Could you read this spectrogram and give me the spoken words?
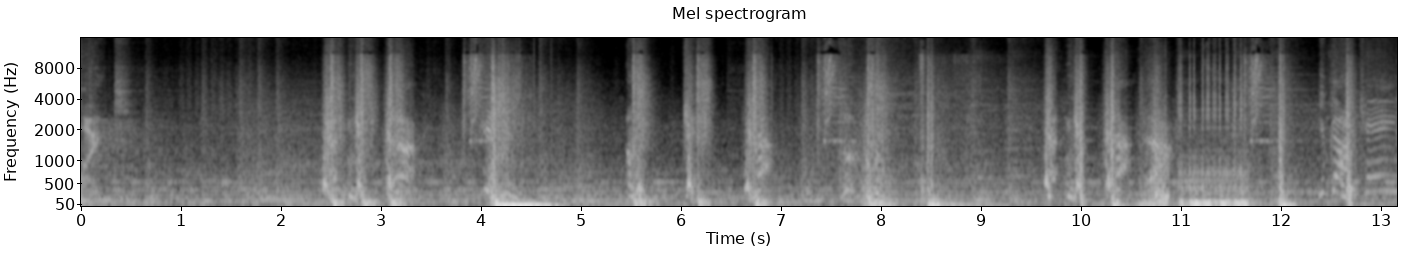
Fight! You got a cane?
